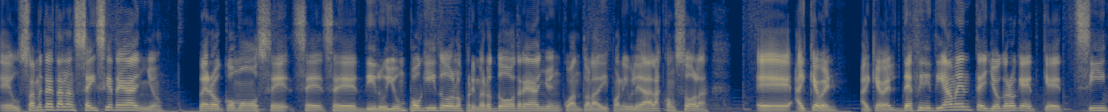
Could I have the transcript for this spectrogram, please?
eh, usualmente tardan 6-7 años, pero como se, se, diluyó un poquito los primeros 2 o 3 años en cuanto a la disponibilidad de las consolas, eh, hay que ver, hay que ver. Definitivamente yo creo que, que sí,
